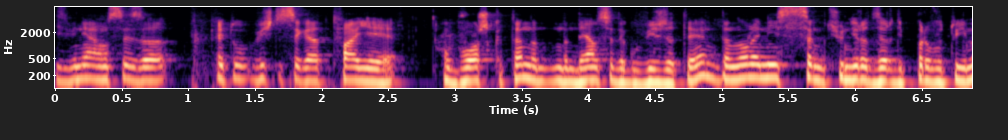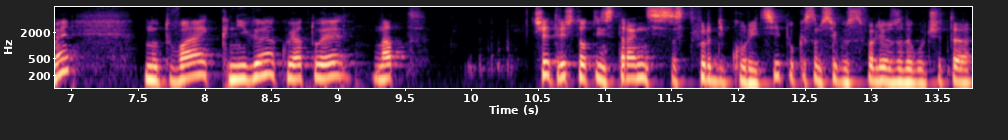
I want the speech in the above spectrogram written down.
Извинявам се за... Ето, вижте сега, това е обложката, надявам се да го виждате. Дано не ни санкционират заради първото име, но това е книга, която е над 400 страници с твърди корици. Тук съм си го свалил, за да го чета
